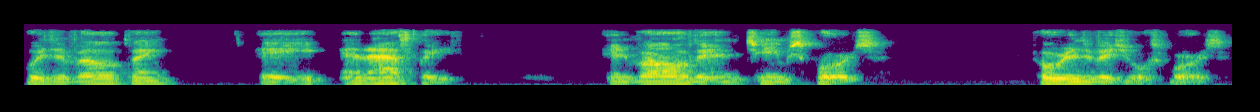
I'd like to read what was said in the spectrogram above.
We're developing a an athlete involved in team sports or individual sports.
